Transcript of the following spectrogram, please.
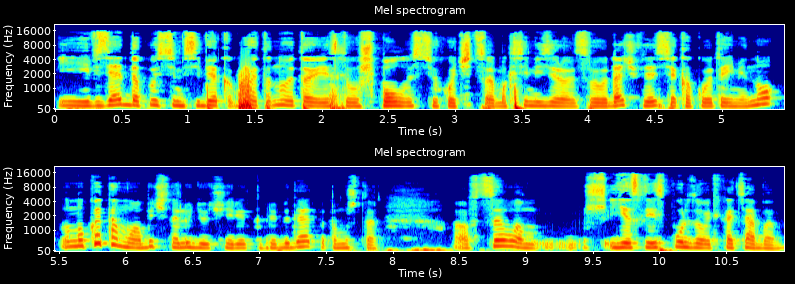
и взять, допустим, себе какое-то, ну, это если уж полностью хочется максимизировать свою удачу, взять себе какое-то имя. Но, но к этому обычно люди очень редко прибегают, потому что в целом, если использовать хотя бы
